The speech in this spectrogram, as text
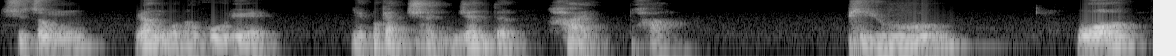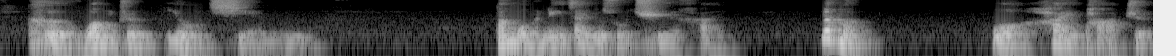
始终让我们忽略，也不敢承认的害怕。譬如，我渴望着有钱。当我们内在有所缺憾，那么我害怕着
